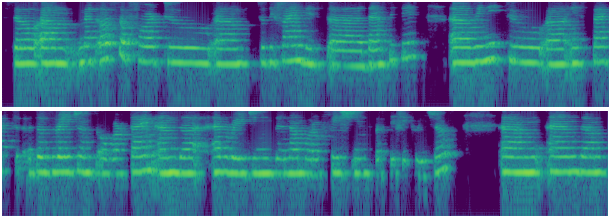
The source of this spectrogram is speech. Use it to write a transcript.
So, um, but also for to, um, to define these uh, densities, uh, we need to uh, inspect those regions over time and uh, averaging the number of fish in specific regions. Um, and um,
